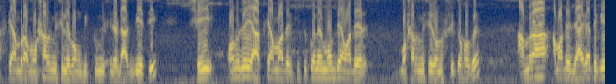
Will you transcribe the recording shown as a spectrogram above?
আজকে আমরা মশাল মিছিল এবং বিক্ষোভ মিছিলে ডাক দিয়েছি। সেই অনুযায়ী আজকে আমাদের কিছুক্ষণের মধ্যে আমাদের মশাল মিছিল অনুষ্ঠিত হবে। আমরা আমাদের জায়গা থেকে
